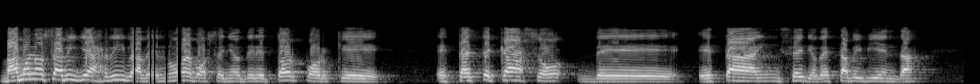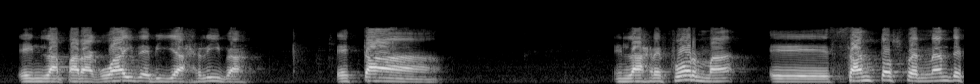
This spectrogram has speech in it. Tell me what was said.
Vámonos a Villarriba de nuevo, señor director, porque está este caso de este incendio de esta vivienda en la Paraguay de Villarriba, está en la reforma eh, Santos Fernández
